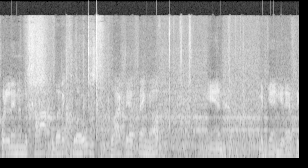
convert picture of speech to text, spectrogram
put it in in the top, let it close, lock that thing up, and again, you'd have to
